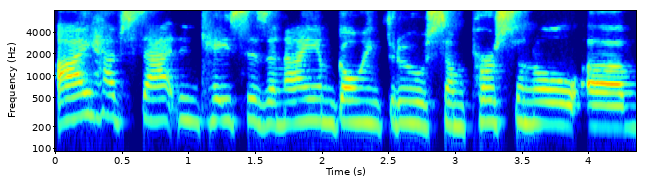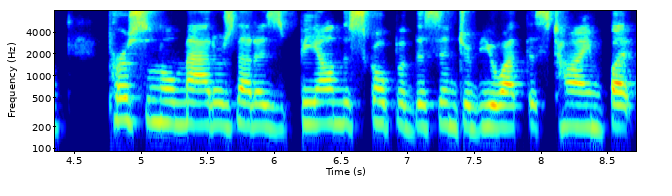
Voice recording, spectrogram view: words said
I have sat in cases and I am going through some personal um, personal matters that is beyond the scope of this interview at this time. But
